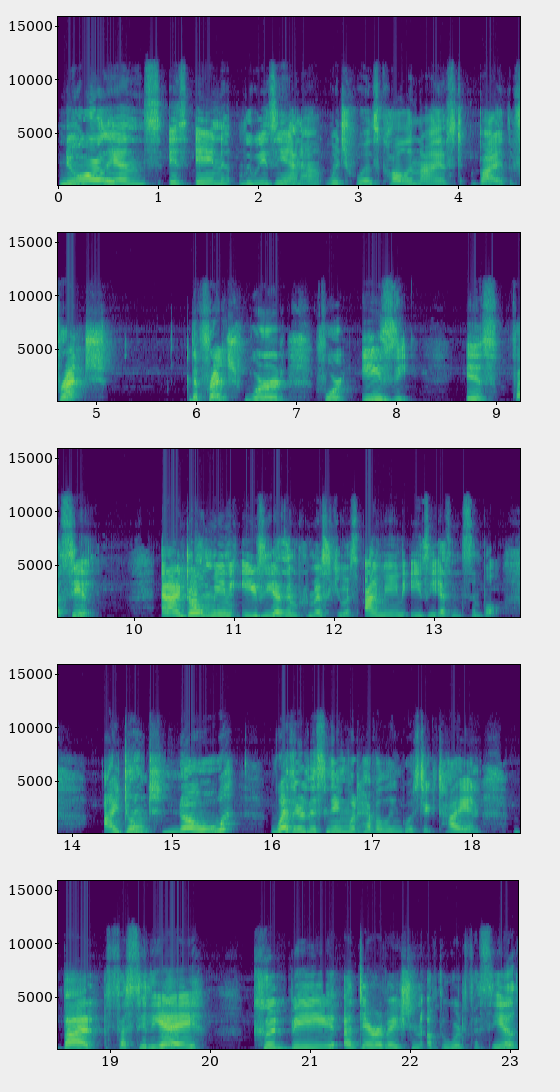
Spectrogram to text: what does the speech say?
New Orleans is in Louisiana, which was colonized by the French. The French word for easy is facile. And I don't mean easy as in promiscuous, I mean easy as in simple. I don't know whether this name would have a linguistic tie in, but facilier could be a derivation of the word facile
